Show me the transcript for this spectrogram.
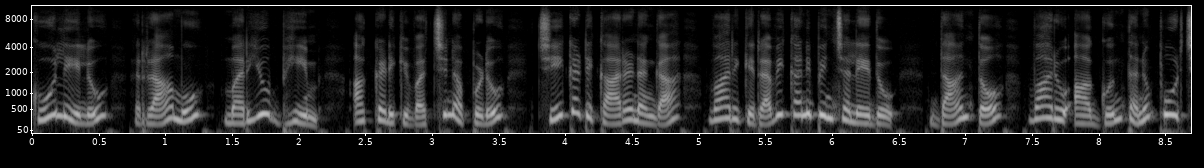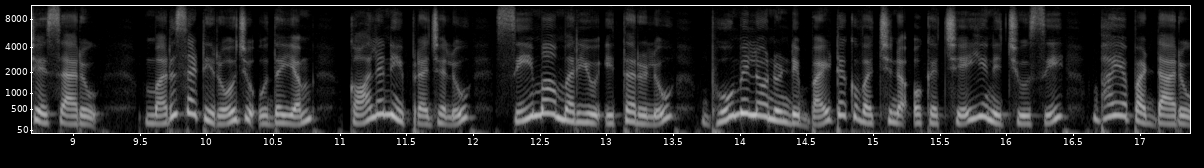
కూలీలు రాము మరియు భీం అక్కడికి వచ్చినప్పుడు చీకటి కారణంగా వారికి రవి కనిపించలేదు. దాంతో వారు ఆ గుంతను పూడ్చేశారు. మరుసటి రోజు ఉదయం కాలనీ ప్రజలు సీమా మరియు ఇతరులు భూమిలో నుండి బయటకు వచ్చిన ఒక చేయిని చూసి భయపడ్డారు.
